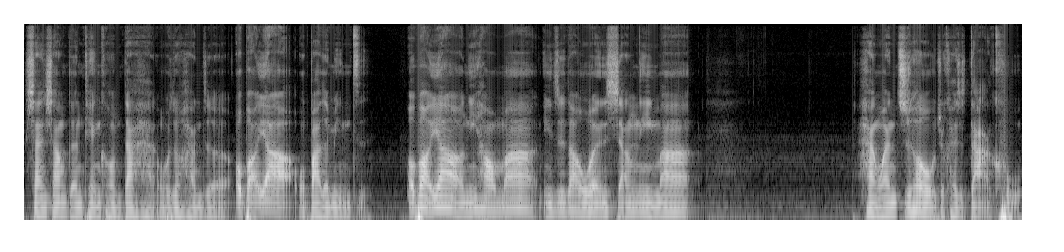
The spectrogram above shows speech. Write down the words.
山上跟天空大喊，我就喊着“欧宝耀”我爸的名字。欧宝耀，你好吗？你知道我很想你吗？喊完之后，我就开始大哭。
